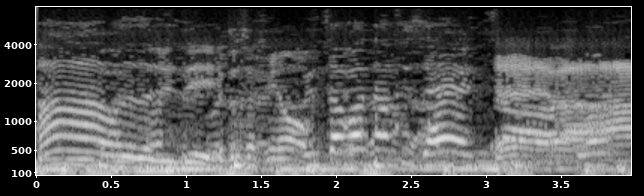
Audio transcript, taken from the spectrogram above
Ah, vado da a Pensavo andasse senza. Eh, va,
